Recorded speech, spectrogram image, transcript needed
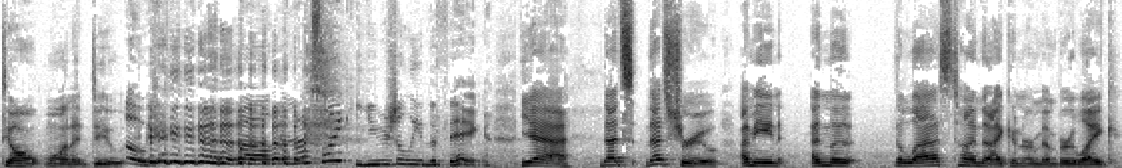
don't want to do. Oh, well, and that's like usually the thing. Yeah, that's that's true. I mean, and the the last time that I can remember like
